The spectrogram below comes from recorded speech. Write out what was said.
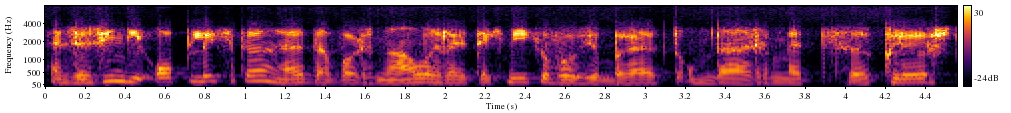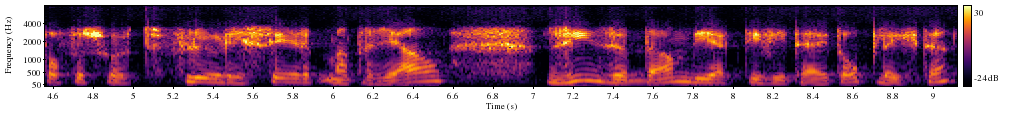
En ze zien die oplichten, hè, daar worden allerlei technieken voor gebruikt om daar met eh, kleurstoffen, een soort fluoriserend materiaal, zien ze dan die activiteit oplichten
